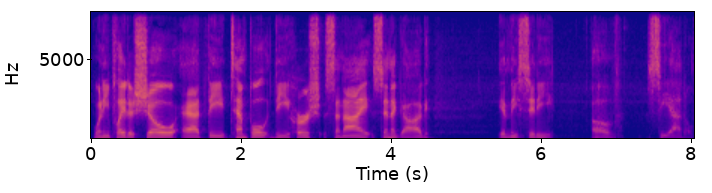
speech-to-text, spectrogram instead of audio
when he played a show at the Temple de Hirsch Sinai Synagogue in the city of Seattle.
